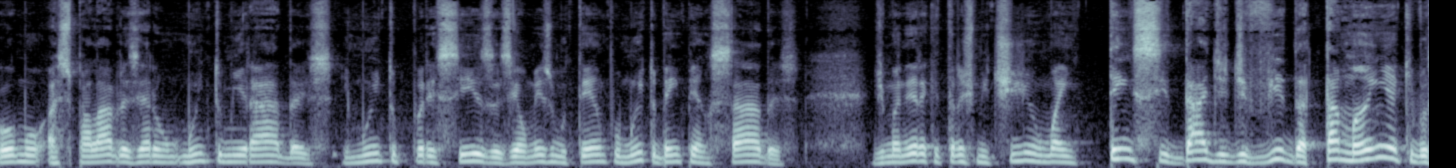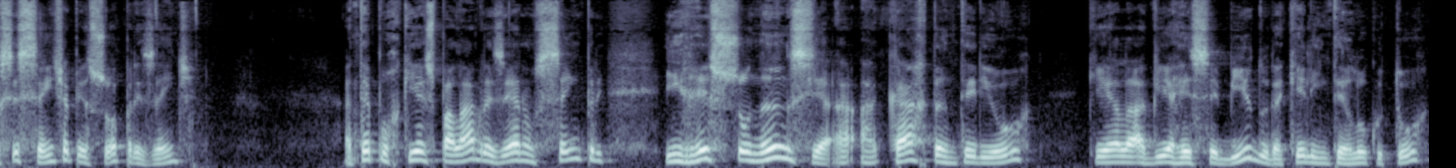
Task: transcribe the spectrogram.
como as palavras eram muito miradas e muito precisas e, ao mesmo tempo, muito bem pensadas, de maneira que transmitiam uma intensidade de vida tamanha que você sente a pessoa presente. Até porque as palavras eram sempre em ressonância à, à carta anterior que ela havia recebido daquele interlocutor,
